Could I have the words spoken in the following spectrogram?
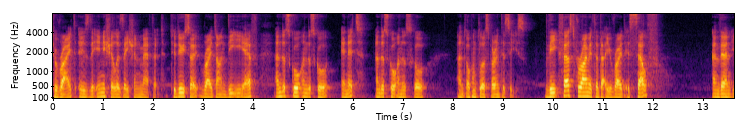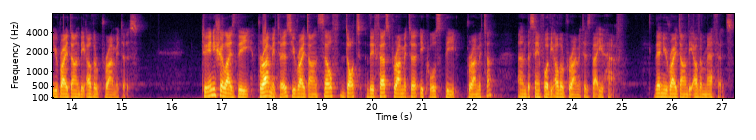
to write is the initialization method. To do so, write down def underscore underscore init underscore underscore and open close parentheses. The first parameter that you write is self, and then you write down the other parameters. To initialize the parameters, you write down self dot the first parameter equals the parameter, and the same for the other parameters that you have. Then you write down the other methods.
